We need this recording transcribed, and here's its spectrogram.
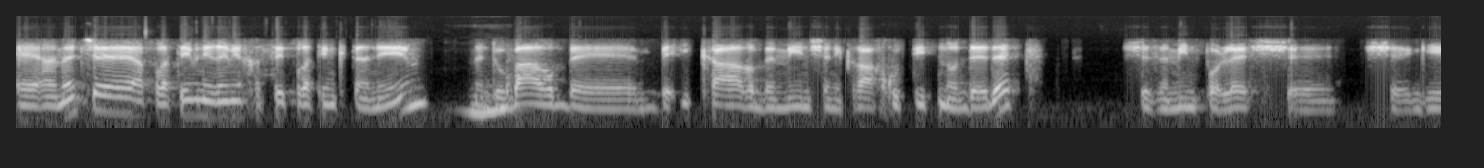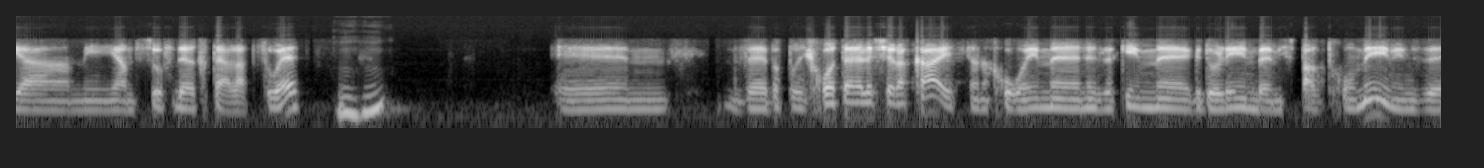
האמת שהפרטים נראים יחסית פרטים קטנים. מדובר ב, בעיקר במין שנקרא חוטית נודדת, שזה מין פולש ש, שהגיע מים סוף דרך תעלת סואט. Mm-hmm. ובפריחות האלה של הקיץ אנחנו רואים אה, נזקים אה, גדולים במספר תחומים, אם זה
